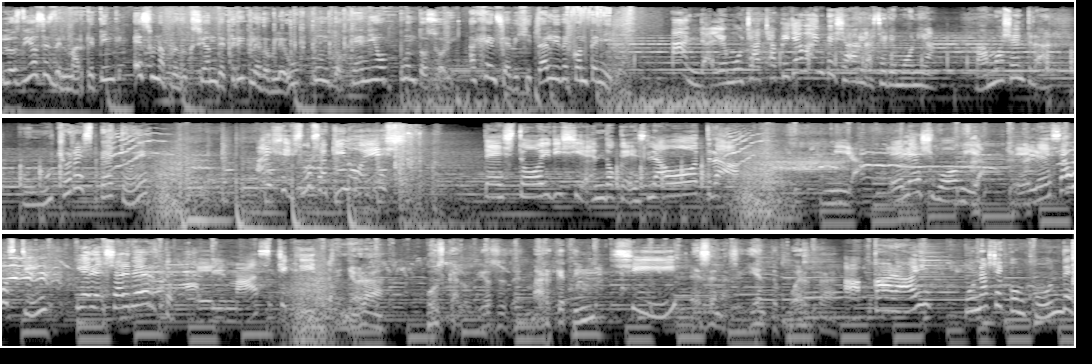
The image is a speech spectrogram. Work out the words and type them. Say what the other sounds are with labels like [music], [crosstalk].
Los Dioses del Marketing es una producción de www.genio.soy, agencia digital y de contenido. Ándale, muchacha, que ya va a empezar la ceremonia. Vamos a entrar. Con mucho respeto, ¿eh? ¡Ay, Jesús, aquí no es! Te estoy diciendo que es la otra. Mira, él es Bobia, él es Agustín y él es Alberto, el más chiquito. Señora, busca a los dioses del marketing. Sí. Es en la siguiente puerta. Ah, caray, una se confunde.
